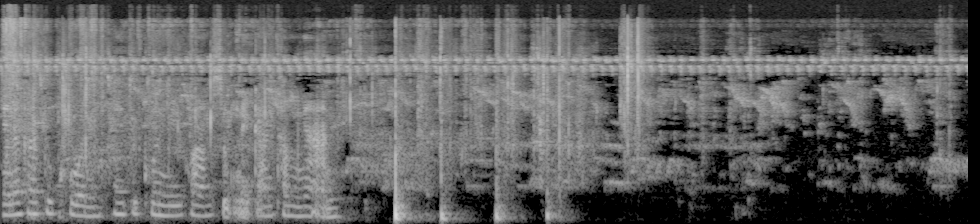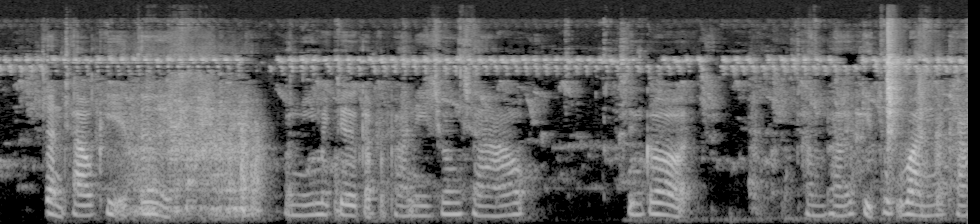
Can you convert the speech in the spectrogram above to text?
นี่นะคะทุกคนให้ทุกคนมีความสุขในการทำงาน ส่วนเช้าครีเอเตอร์ วันนี้มาเจอกับประพานีช่วงเช้า ซึ่งก็ทำภารกิจทุกวันนะคะ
